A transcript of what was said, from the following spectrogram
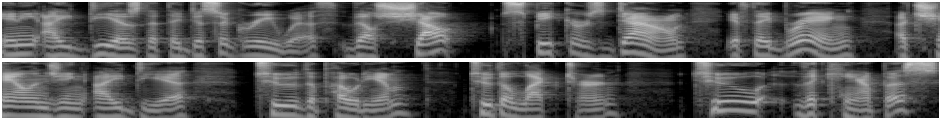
any ideas that they disagree with. They'll shout speakers down if they bring a challenging idea to the podium, to the lectern, to the campus,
